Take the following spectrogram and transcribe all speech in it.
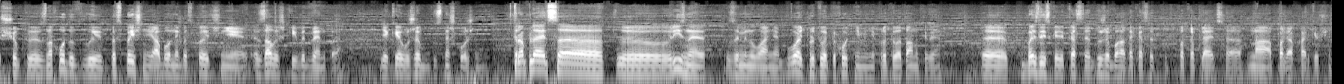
щоб знаходили безпечні або небезпечні залишки від ВНП, яке вже знешкоджене. Трапляється е, різне замінування. Бувають протипіхотні міні, протитанкові. Е, безліч касет, дуже багато касет потрапляється на полях Харківщини.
